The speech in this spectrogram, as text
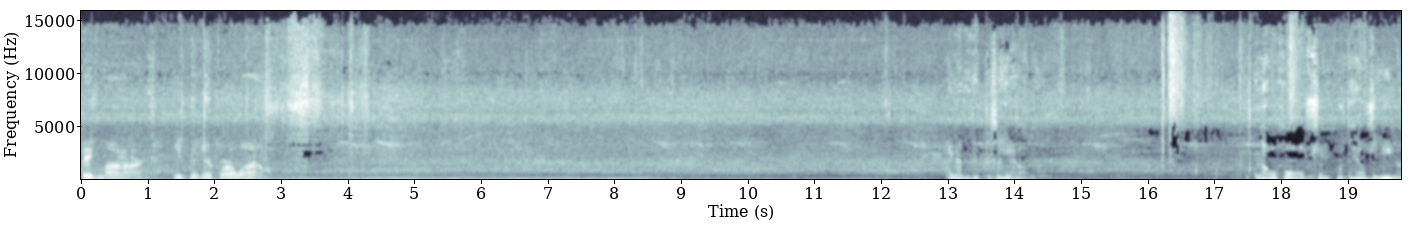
Big monarch. He's been here for a while. I gotta get this thing out. No holes. Hmm, what the hell's he eating?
